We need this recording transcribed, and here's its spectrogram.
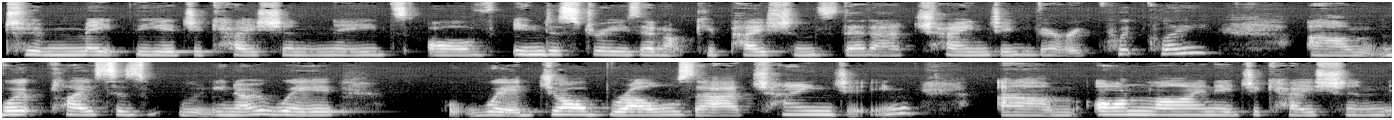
to meet the education needs of industries and occupations that are changing very quickly. Um, workplaces, you know, where where job roles are changing, um, online education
